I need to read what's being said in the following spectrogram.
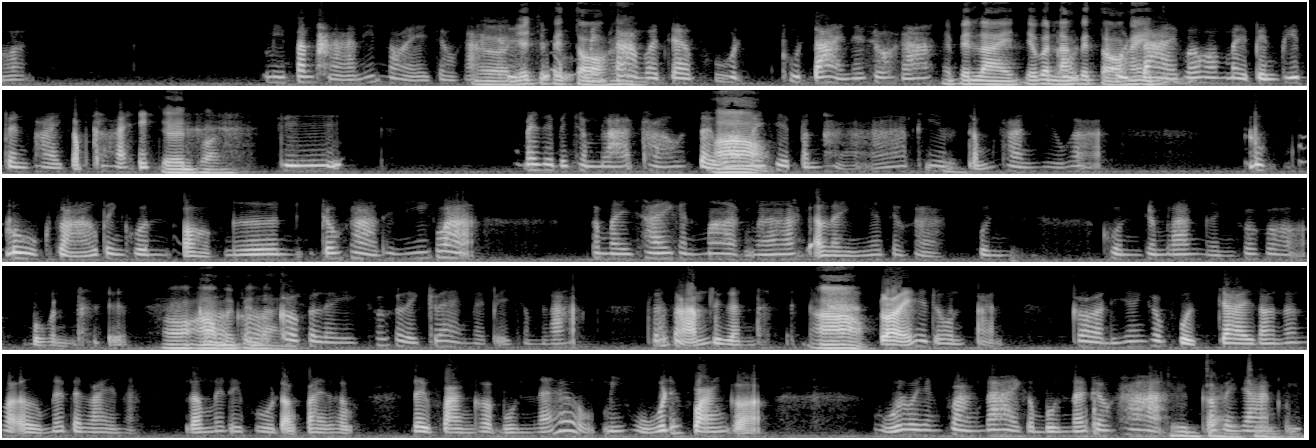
มีปัญหานิดหน่อยเจ้าค่ะเดี๋ยวจะไปต่อให้ไม่ทราบว่าจะพูด พูดได้นะเจ้าค่ะไม่เป็นไรเดี๋ยววันหลังไปต่อให้ได้เพราะว่าไม่เป็นพิษเป็นภัยกับใครเจิญพรคือไม่ได้ไปชำระเขา แต่ว่าไม่ใช่ปัญหาที่สำคัญคือว่า ลูกลูกสาวเป็นคนออกเงิน เจ้าค่ะทีนี้ว่าทำไมใช้กันมากนะอะไรเงี้ยเจ้าค่ะ คนคนชำระเงินเขาก็บ่นอ๋อเอาไม่เป็นไรเขาก็เลยเขาก็เลยแกล้งไม่ไปชำระ สักสามเดือนอ้าวปล่อยให้โดนตัด ก็ดิฉันก็ฝึกใจตอนนั้นว่าเออไม่เป็นไรนะเราไม่ได้พูดออกไปเราได้ฟังก็บุญแล้ว มีหูได้ฟังก็ หูเรายังฟังได้ก็บุญนะเจ้าค่ะ ก็พยายามคิด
